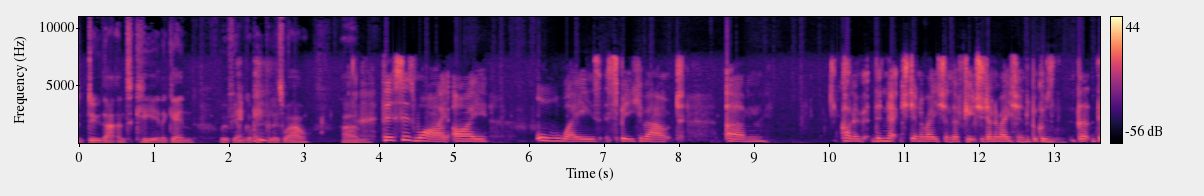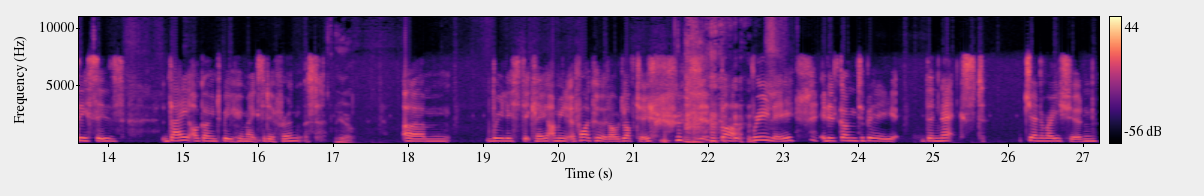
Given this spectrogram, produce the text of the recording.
to do that and to key in again with younger people as well. Um, This is why I always speak about um, kind of the next generation, the future generations, because that this is they are going to be who makes a difference. yeah, Um, realistically, I mean, if I could, I would love to, but really, it is going to be the next generation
